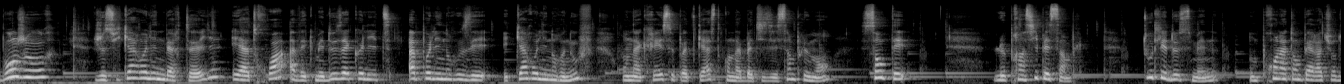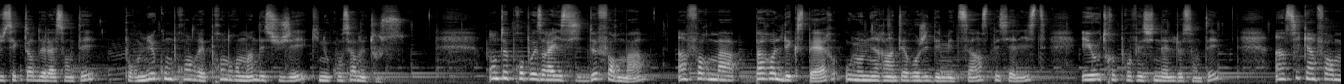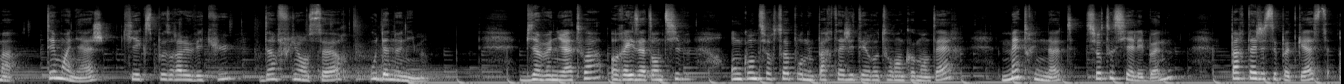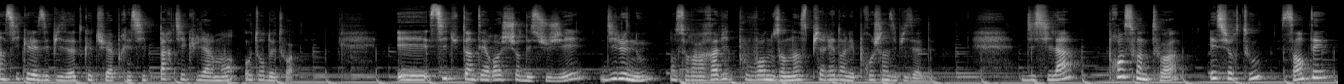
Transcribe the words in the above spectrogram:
Bonjour, je suis Caroline Berteuil et à trois, avec mes deux acolytes Apolline Rouzet et Caroline Renouf, on a créé ce podcast qu'on a baptisé simplement Santé. Le principe est simple. Toutes les deux semaines, on prend la température du secteur de la santé pour mieux comprendre et prendre en main des sujets qui nous concernent tous. On te proposera ici deux formats. Un format parole d'expert où l'on ira interroger des médecins, spécialistes et autres professionnels de santé, ainsi qu'un format témoignage qui exposera le vécu d'influenceurs ou d'anonymes. Bienvenue à toi, oreilles attentives. On compte sur toi pour nous partager tes retours en commentaire, mettre une note, surtout si elle est bonne, partager ce podcast ainsi que les épisodes que tu apprécies particulièrement autour de toi. Et si tu t'interroges sur des sujets, dis-le nous, on sera ravis de pouvoir nous en inspirer dans les prochains épisodes. D'ici là, prends soin de toi et surtout, santé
